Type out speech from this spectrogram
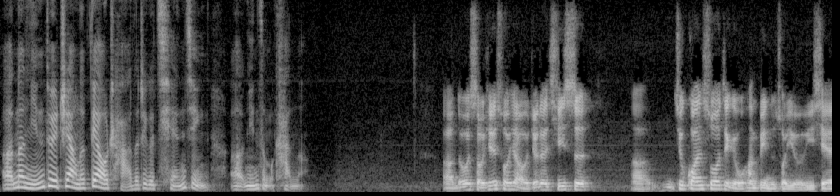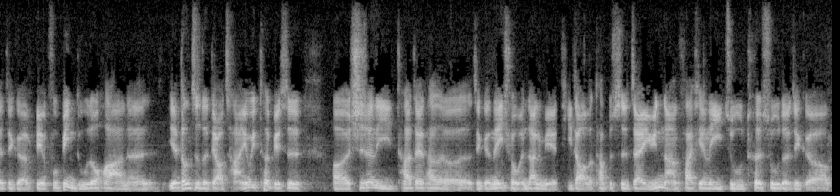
呃，那您对这样的调查的这个前景，呃，您怎么看呢？啊，我首先说一下，我觉得其实。呃，就光说这个武汉病毒所有一些这个蝙蝠病毒的话呢，也都值得调查，因为特别是呃，石正丽他在他的这个 Nature 文章里面也提到了，他不是在云南发现了一株特殊的这个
